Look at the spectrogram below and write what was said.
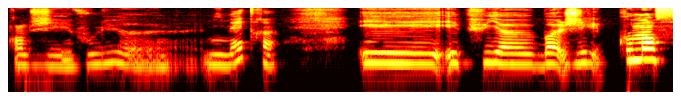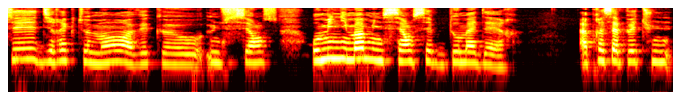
quand j'ai voulu euh, m'y mettre. Et, et puis bah, j'ai commencé directement avec une séance, au minimum une séance hebdomadaire. Après, ça peut être une,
